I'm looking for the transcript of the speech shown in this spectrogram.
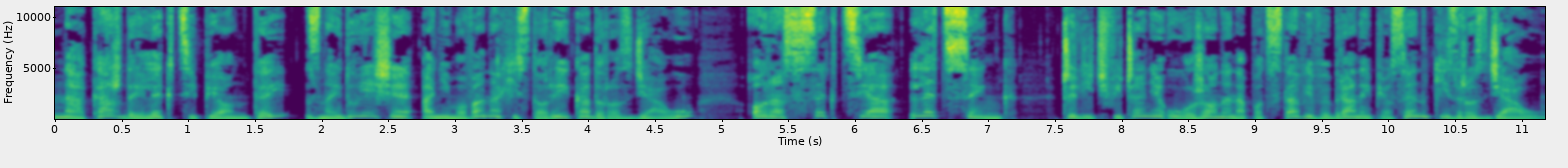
Na każdej lekcji piątej znajduje się animowana historyjka do rozdziału oraz sekcja Let's Sing, czyli ćwiczenie ułożone na podstawie wybranej piosenki z rozdziału.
